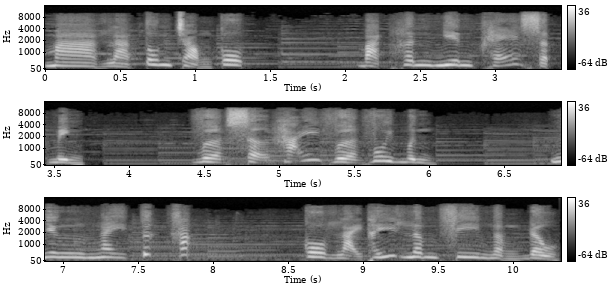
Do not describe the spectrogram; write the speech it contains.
Mà là tôn trọng cô. Bạch Hân Nhiên khẽ giật mình. Vừa sợ hãi vừa vui mừng. Nhưng ngay tức khắc. Cô lại thấy Lâm Phi ngẩng đầu.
